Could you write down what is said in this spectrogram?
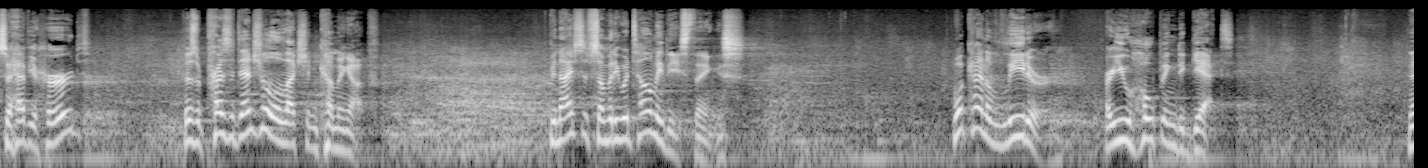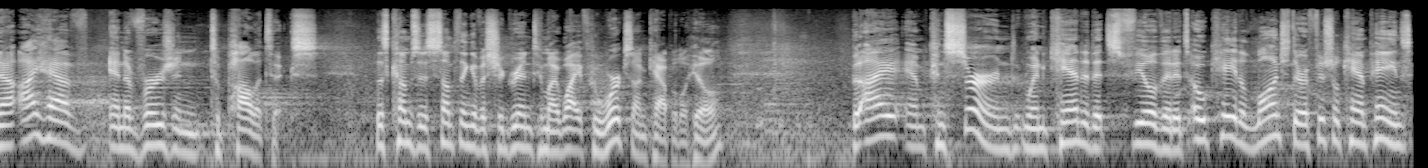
So, have you heard? There's a presidential election coming up. It'd be nice if somebody would tell me these things. What kind of leader are you hoping to get? Now, I have an aversion to politics. This comes as something of a chagrin to my wife, who works on Capitol Hill. But I am concerned when candidates feel that it's okay to launch their official campaigns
